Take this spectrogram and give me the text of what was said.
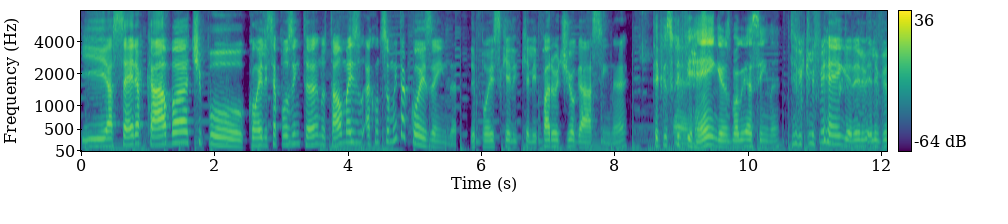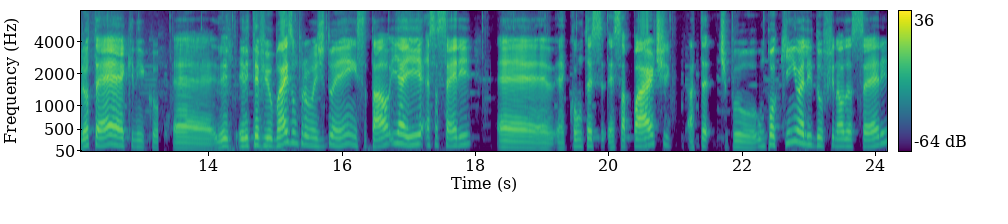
E a série acaba, tipo, com ele se aposentando e tal, mas aconteceu muita coisa ainda. Depois que ele, que ele parou de jogar, assim, né? Teve os É. cliffhangers, bagulho assim, né? Teve cliffhanger, ele, ele virou técnico. É, ele, ele teve mais um problema de doença e tal. E aí, essa série é, é, conta essa parte, até, tipo, um pouquinho ali do final da série,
